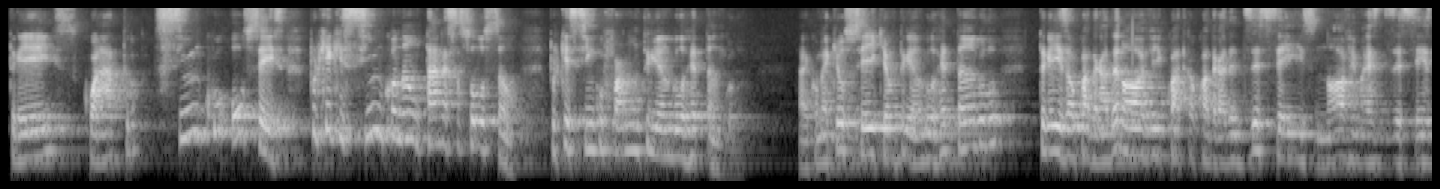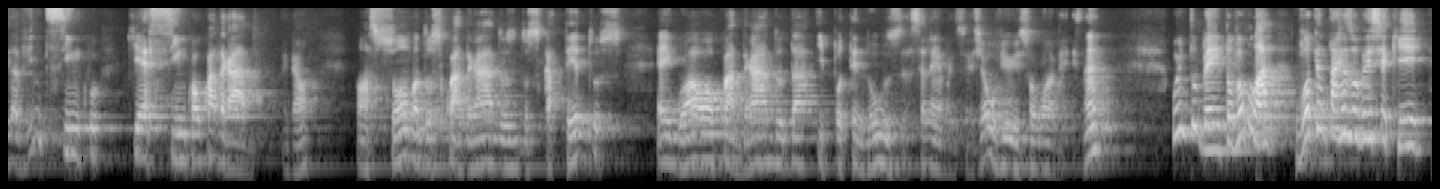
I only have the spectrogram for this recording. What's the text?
3, 4, 5 ou 6. Por que, que 5 não está nessa solução? Porque 5 forma um triângulo retângulo. Aí como é que eu sei que é um triângulo retângulo? 3 ao quadrado é 9, 4 ao quadrado é 16, 9 mais 16 dá 25, que é 5 ao quadrado. Legal? Então a soma dos quadrados dos catetos é igual ao quadrado da hipotenusa. Você lembra disso? Você já ouviu isso alguma vez, né? Muito bem, então vamos lá. Vou tentar resolver esse aqui.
